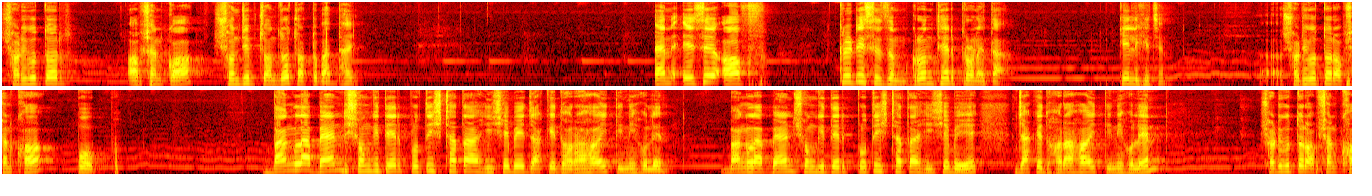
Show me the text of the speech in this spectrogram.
সঠিক উত্তর, অপশান ক, Sanjib Chandra Chattopadhyay. An essay of criticism গ্রন্থের প্রণেতা। কে লিখেছেন? সঠিক উত্তর, অপশান খ, পোপ। বাংলা ব্যান্ড সঙ্গীতের প্রতিষ্ঠাতা হিসেবে যাকে ধরা হয় তিনি হলেন। বাংলা ব্যান্ড সঙ্গীতের প্রতিষ্ঠাতা হিসেবে যাকে ধরা হয় তিনি হলেন সঠিক উত্তর অপশান খ,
